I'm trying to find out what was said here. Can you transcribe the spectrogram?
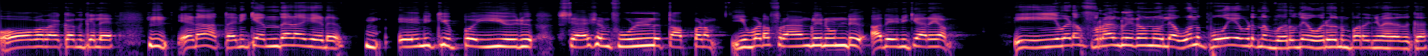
ഓവറാക്കാൻ നിൽക്കല്ലേ? എടാ തനിക്ക് എന്താടാ കേട്? എനിക്കിപ്പോൾ ഈ ഒരു സ്റ്റേഷൻ ഫുള്ള് തപ്പണം. ഇവിടെ ഫ്രാങ്ക്ലിനുണ്ട് അതെനിക്കറിയാം. ഇവിടെ ഫ്രാങ്ക്ലിൻ ഒന്നുമില്ല ഒന്ന് പോയി ഇവിടുന്ന് വെറുതെ ഓരോന്നും പറഞ്ഞു വരാതൊക്കെ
